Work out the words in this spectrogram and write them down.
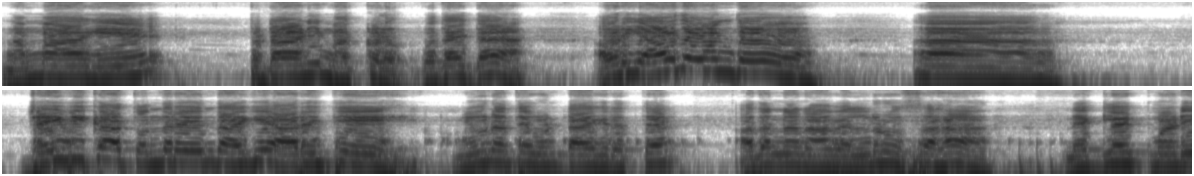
ನಮ್ಮ ಹಾಗೆಯೇ ಪುಟಾಣಿ ಮಕ್ಕಳು. ಗೊತ್ತಾಯ್ತಾ? ಅವ್ರಿಗೆ ಯಾವುದೋ ಒಂದು ಜೈವಿಕ ತೊಂದರೆಯಿಂದಾಗಿ ಆ ರೀತಿ ನ್ಯೂನತೆ ಉಂಟಾಗಿರುತ್ತೆ. ಅದನ್ನು ನಾವೆಲ್ಲರೂ ಸಹ ನೆಗ್ಲೆಕ್ಟ್ ಮಾಡಿ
